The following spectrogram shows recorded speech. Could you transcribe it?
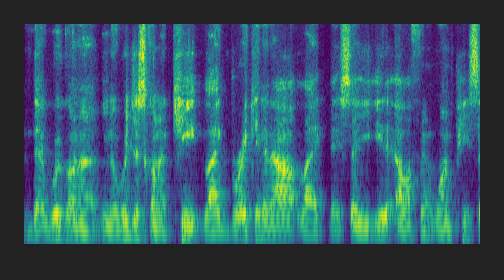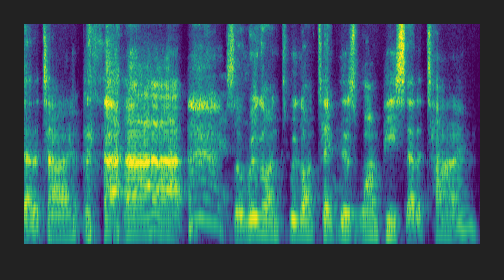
that we're gonna, you know, we're just gonna keep like breaking it out, like they say, you eat an elephant one piece at a time. so we're gonna we're gonna take this one piece at a time.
